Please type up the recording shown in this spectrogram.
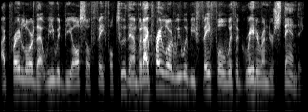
I pray, Lord, that we would be also faithful to them, but I pray, Lord, we would be faithful with a greater understanding,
